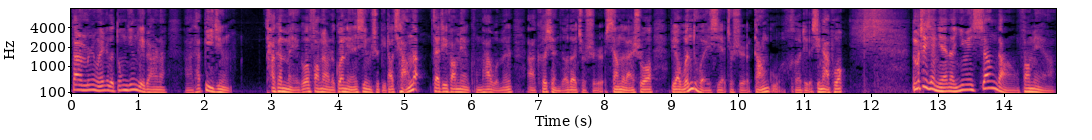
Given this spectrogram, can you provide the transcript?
但是我们认为这个东京这边呢啊，它毕竟它跟美国方面的关联性是比较强的，在这方面恐怕我们啊可选择的就是相对来说比较稳妥一些，就是港股和这个新加坡。那么这些年呢，因为香港方面啊，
